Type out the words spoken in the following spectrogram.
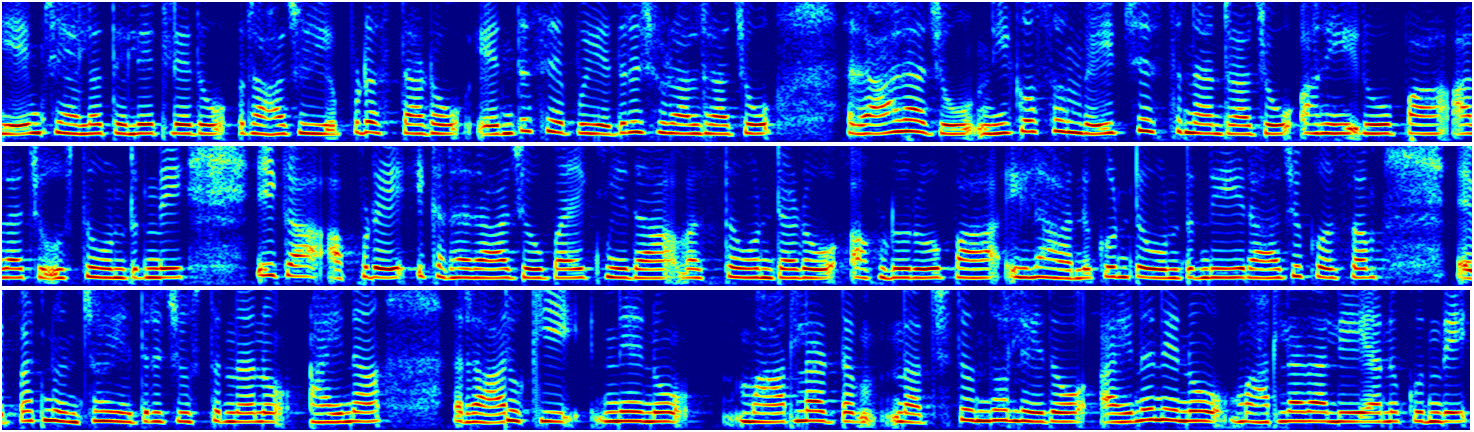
ఏం చేయాలో తెలియట్లేదు. రాజు ఎప్పుడు వస్తాడో ఎంతసేపు ఎదురు చూడాలి రాజు? రా రాజు నీకోసం వెయిట్ చేస్తున్నాను రాజు అని రూప అలా చూస్తూ ఉంటుంది. ఇక అప్పుడే ఇక్కడ రాజు బైక్ మీద వస్తూ ఉంటాడు. అప్పుడు రూప ఇలా అనుకుంటూ ఉంటుంది రాజు కోసం ఎప్పటి నుంచో ఎదురు చూస్తున్నాను. అయినా రాజుకి నేను మాట్లాడటం నచ్చుతుందో లేదో అయినా నేను మాట్లాడాలి అనుకుంది.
